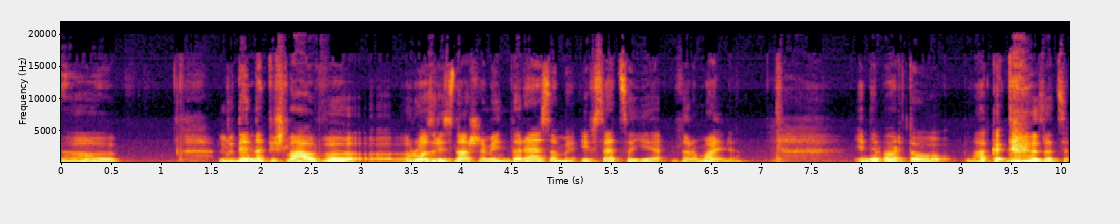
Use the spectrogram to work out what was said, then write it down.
Е, Людина пішла в розріз з нашими інтересами, і все це є нормально. І не варто плакати за це.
